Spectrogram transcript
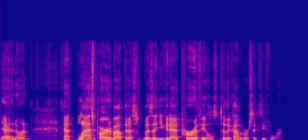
To add it on. Now, last part about this was that you could add peripherals to the Commodore 64.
